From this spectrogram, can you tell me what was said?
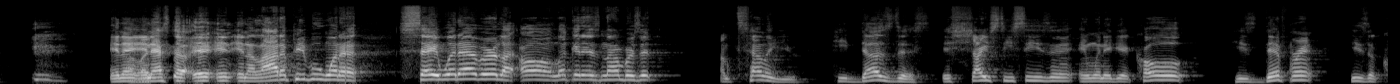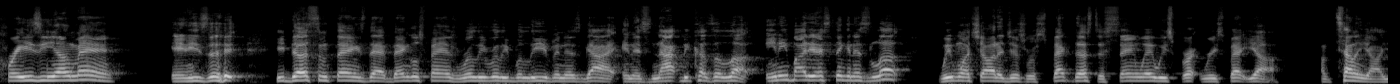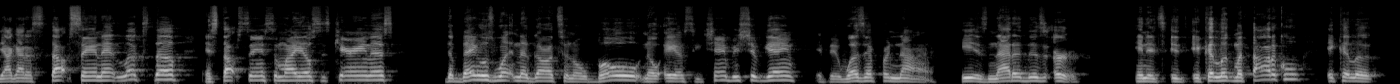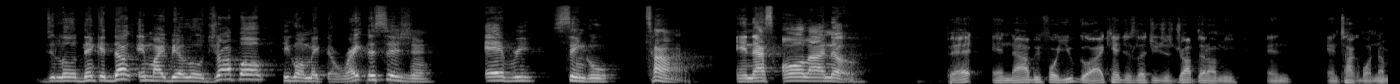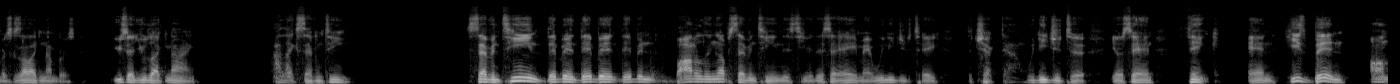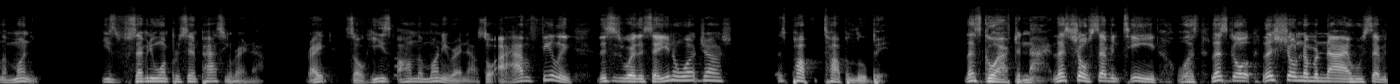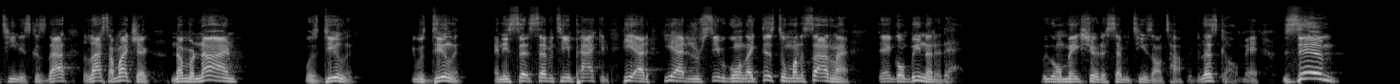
And like and that's the and, and a lot of people want to say whatever, like, oh, look at his numbers. It I'm telling you, he does this. It's shiesty season, and when it get cold, he's different. He's a crazy young man, and he's a he does some things that Bengals fans really, really believe in this guy, and it's not because of luck. Anybody that's thinking it's luck, we want y'all to just respect us the same way we sp- respect y'all. I'm telling y'all, y'all got to stop saying that luck stuff and stop saying somebody else is carrying us. The Bengals wouldn't have gone to no bowl, no AFC championship game if it wasn't for nine. He is not of this earth. And it's it, it could look methodical, it could look a little dink and dunk, it might be a little drop off. He's gonna make the right decision every single time. And that's all I know. Bet. And now before you go, I can't just let you just drop that on me and and talk about numbers because I like numbers. You said you like nine. I like 17. 17, they've been they've been they've been bottling up 17 this year. They say, hey man, we need you to take the check down. We need you to, you know, I'm saying think. And he's been on the money. He's 71% passing right now, right? So he's on the money right now. So I have a feeling this is where they say, you know what, Josh? Let's pop the top a little bit. Let's go after nine. Let's show 17 was let's go, let's show number nine who 17 is. Because that the last time I checked, number nine was dealing. He was dealing and he said 17 packing. He had he had his receiver going like this to him on the sideline. There ain't gonna be none of that. We're gonna make sure the 17 is on top of it. Let's go, man. Zim,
